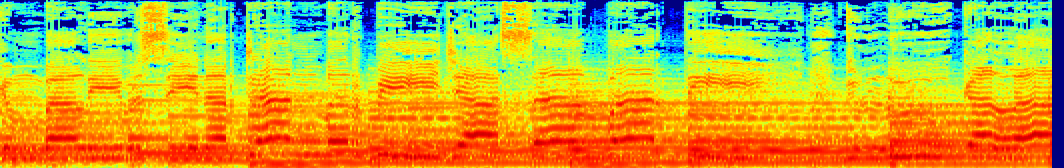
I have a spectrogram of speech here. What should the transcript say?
kembali bersinar dan berpijar seperti dulu kala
